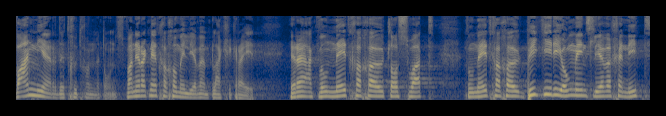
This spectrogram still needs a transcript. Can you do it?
wanneer dit goed gaan met ons? Wanneer ek net gou-gou my lewe in plek gekry het. Here, ek wil net gou-gou klaar swat. Ek wil net gou-gou bietjie die jong mens lewe geniet.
